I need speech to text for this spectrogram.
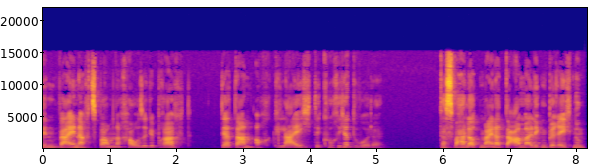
den Weihnachtsbaum nach Hause gebracht, der dann auch gleich dekoriert wurde. Das war laut meiner damaligen Berechnung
